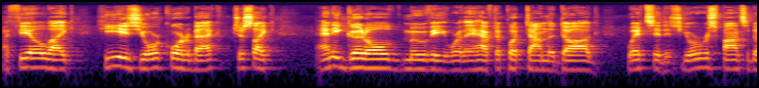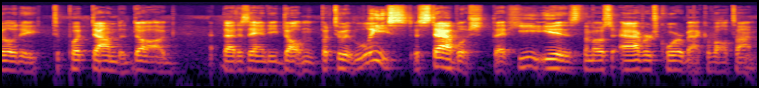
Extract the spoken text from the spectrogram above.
I feel like he is your quarterback, just like any good old movie where they have to put down the dog. Wits, it is your responsibility to put down the dog that is Andy Dalton, but to at least establish that he is the most average quarterback of all time.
